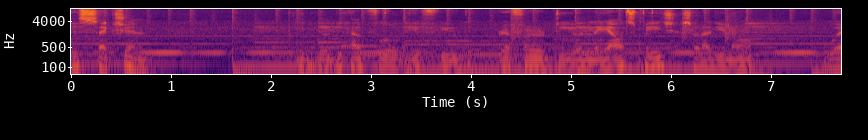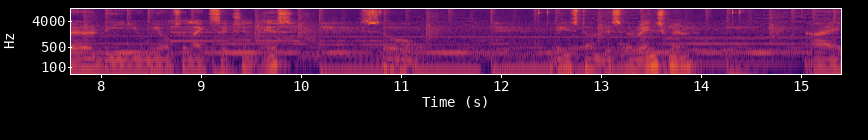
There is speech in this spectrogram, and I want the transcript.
this section it will be helpful if you refer to your layouts page so that you know where the you may also like section is so based on this arrangement I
